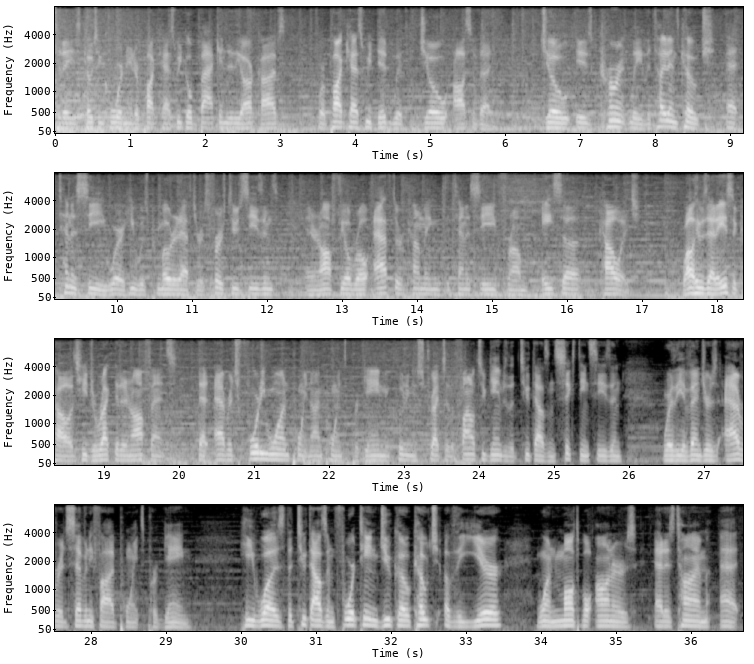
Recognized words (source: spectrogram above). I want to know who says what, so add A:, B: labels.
A: Today's Coaching Coordinator podcast, we go back into the archives for a podcast we did with Joe Osovet. Joe is currently the tight ends coach at Tennessee, where he was promoted after his first two seasons in an off field role after coming to Tennessee from Asa College. While he was at Asa College, he directed an offense that averaged 41.9 points per game, including a stretch of the final two games of the 2016 season where the Avengers averaged 75 points per game. He was the 2014 JUCO Coach of the Year, won multiple honors at his time at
